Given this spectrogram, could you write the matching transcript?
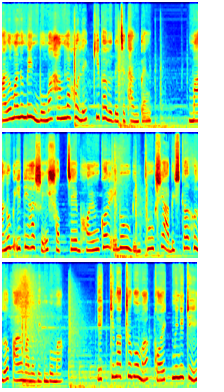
পারমাণবিক বোমা হামলা হলে কীভাবে বেঁচে থাকবেন? মানব ইতিহাসে সবচেয়ে ভয়ঙ্কর এবং বিধ্বংসী আবিষ্কার হলো পারমাণবিক বোমা। একটিমাত্র বোমা কয়েক মিনিটেই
